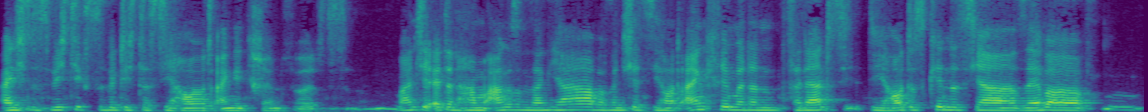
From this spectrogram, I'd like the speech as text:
eigentlich ist das Wichtigste wirklich, dass die Haut eingecremt wird manche Eltern haben Angst und sagen, ja, aber wenn ich jetzt die Haut eincreme, dann verlernt die Haut des Kindes ja selber hm,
